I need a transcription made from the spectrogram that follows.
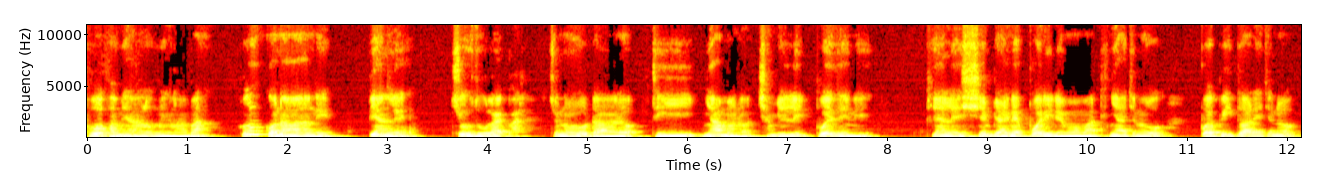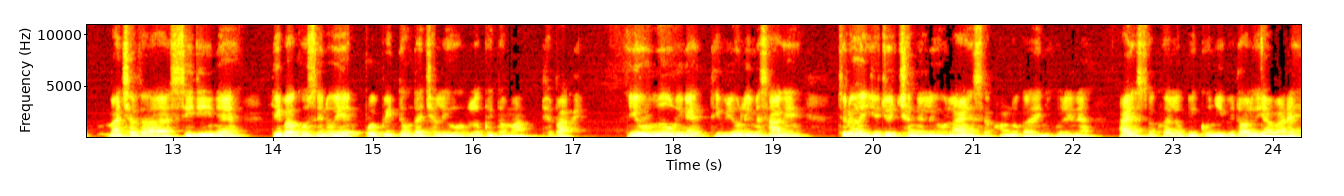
ဖိုးဖမြားလို့မင်္ဂလာပါကလပ်ကော်နာကနေပြန်လဲကြိုဆိုလိုက်ပါတယ်ကျွန်တော်တို့ဒါကတော့ဒီညမှာတော့ချန်ပီယံလိပွဲစဉ်တွေပြန်လဲရှင်ပြိုင်တဲ့ပွဲတွေထဲမှာဒီညကျွန်တော်တို့ပွဲပြီးသွားတယ်ကျွန်တော်မန်ချက်စတာစီးတီးနဲ့လီဗာပူးစင်တို့ရဲ့ပွဲပြီးသုံးသက်ချက်လေးကိုလုပ်ပြီးတော့မှာဖြစ်ပါတယ်ဒီလိုမျိုးအနေနဲ့ဒီဗီဒီယိုလေးမစခင်ကျွန်တော်ရဲ့ YouTube channel လေးကို like and subscribe လုပ်ကြတဲ့ညီကိုလေးနဲ့ like and subscribe လုပ်ပြီးကူညီပြီးတော့လို့ရပါတယ်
